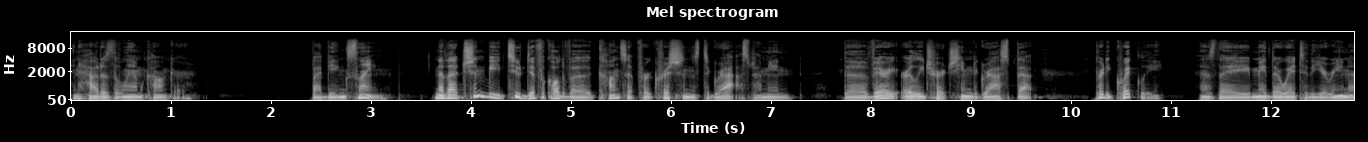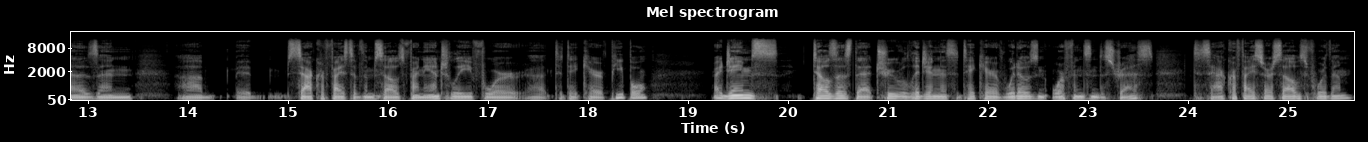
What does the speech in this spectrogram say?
And how does the lamb conquer? By being slain. Now, that shouldn't be too difficult of a concept for Christians to grasp. I mean, the very early church seemed to grasp that pretty quickly as they made their way to the arenas and uh, sacrifice of themselves financially for uh, to take care of people. Right? James tells us that true religion is to take care of widows and orphans in distress to sacrifice ourselves for them.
